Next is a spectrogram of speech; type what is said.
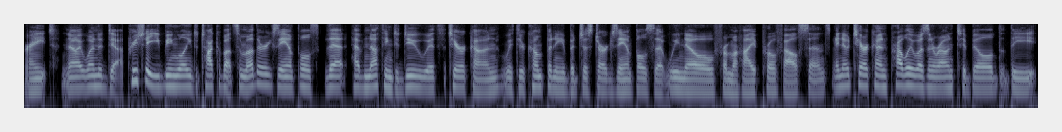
Great. Now, I wanted to appreciate you being willing to talk about some other examples that have nothing to do with Terracon, with your company, but just are examples that we know from a high profile sense. I know Terracon probably wasn't around to build the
